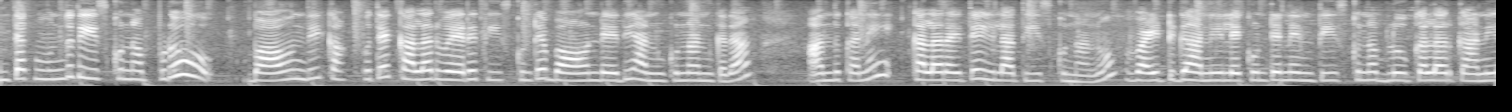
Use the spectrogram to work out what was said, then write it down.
ఇంతకు ముందు తీసుకున్నప్పుడు బాగుంది కాకపోతే కలర్ వేరే తీసుకుంటే బాగుండేది అనుకున్నాను కదా. అందుకని కలర్ అయితే ఇలా తీసుకున్నాను. వైట్ కానీ లేకుంటే నేను తీసుకున్న బ్లూ కలర్ కానీ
